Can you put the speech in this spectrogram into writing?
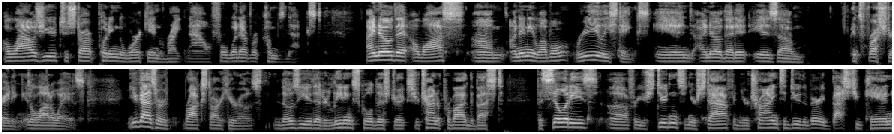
allows you to start putting the work in right now for whatever comes next I know that a loss um, on any level really stinks, and I know that it is um, it's frustrating in a lot of ways. You guys are rock star heroes. Those of you that are leading school districts, you're trying to provide the best facilities uh, for your students and your staff, and you're trying to do the very best you can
